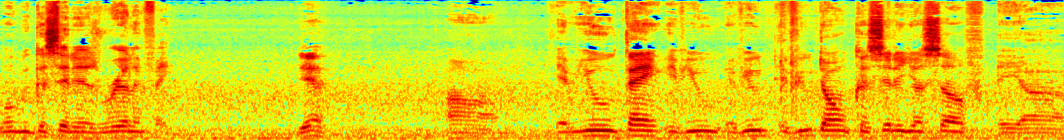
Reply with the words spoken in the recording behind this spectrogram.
what we consider is real and fake. yeah. Um, if you think if you if you if you don't consider yourself a uh,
